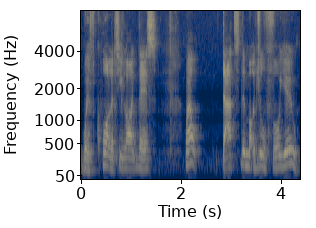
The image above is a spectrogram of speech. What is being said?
with quality like this, well, that's the module for you.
